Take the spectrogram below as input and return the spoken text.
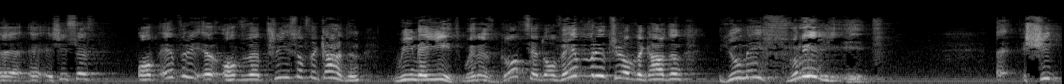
Uh, uh, she says, of every of the trees of the garden we may eat. Whereas God said, of every tree of the garden, you may freely eat. Uh, she,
